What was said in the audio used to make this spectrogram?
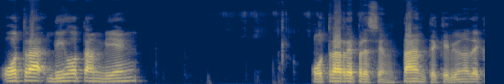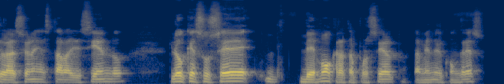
Otra dijo también, otra representante que vio unas declaraciones estaba diciendo lo que sucede, demócrata por cierto, también del Congreso,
